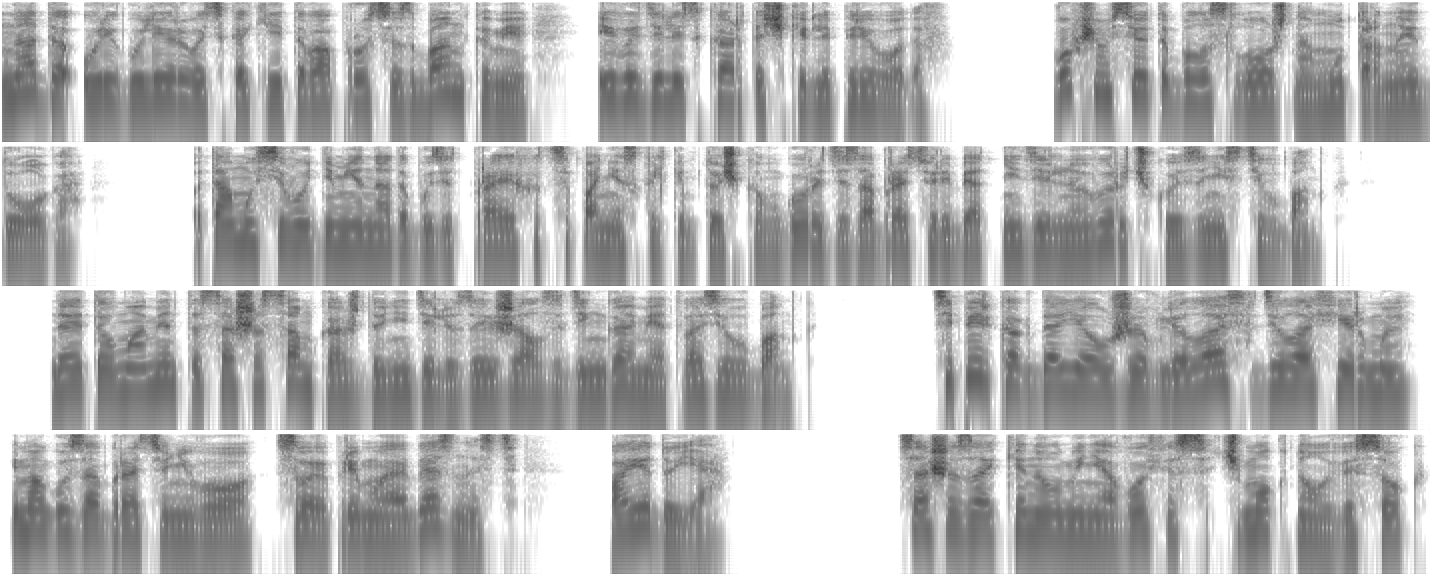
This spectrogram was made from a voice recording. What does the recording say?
Надо урегулировать какие-то вопросы с банками и выделить карточки для переводов. В общем, все это было сложно, муторно и долго. Потому сегодня мне надо будет проехаться по нескольким точкам в городе, забрать у ребят недельную выручку и занести в банк. До этого момента Саша сам каждую неделю заезжал за деньгами и отвозил в банк. Теперь, когда я уже влилась в дела фирмы и могу забрать у него свою прямую обязанность, поеду я. Саша закинул меня в офис, чмокнул в висок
